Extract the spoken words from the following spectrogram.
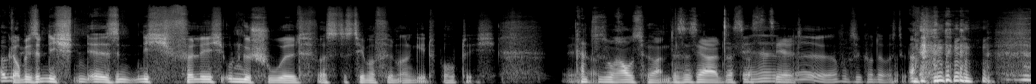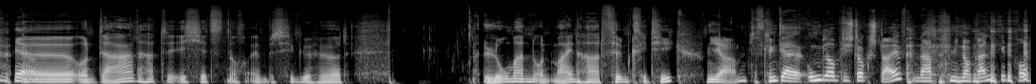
ich glaube, die sind nicht, äh, sind nicht völlig ungeschult, was das Thema Film angeht, behaupte ich. Kannst ja. du so raushören. Das ist ja, das, was ja, zählt. Kommt da was. ja. Äh, und dann hatte ich jetzt noch ein bisschen gehört, Lohmann und Meinhard Filmkritik. Ja, das klingt ja unglaublich stocksteif und da habe ich mich noch gar nicht getraut,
